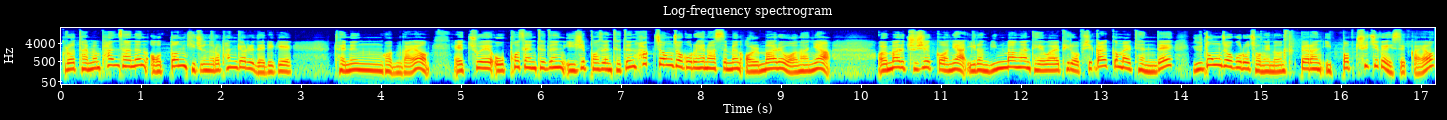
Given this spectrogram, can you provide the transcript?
그렇다면 판사는 어떤 기준으로 판결을 내리게 되는 건가요? 애초에 5%든 20%든 확정적으로 해놨으면 얼마를 원하냐? 얼마를 주실 거냐 이런 민망한 대화할 필요 없이 깔끔할 텐데 유동적으로 정해놓은 특별한 입법 취지가 있을까요?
